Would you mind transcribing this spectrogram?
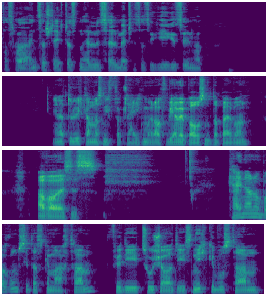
das war eins der schlechtesten Hell in a Cell Matches, das ich je gesehen habe. Ja, natürlich kann man es nicht vergleichen, weil auch Werbepausen dabei waren. Aber es ist keine Ahnung, warum sie das gemacht haben. Für die Zuschauer, die es nicht gewusst haben,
